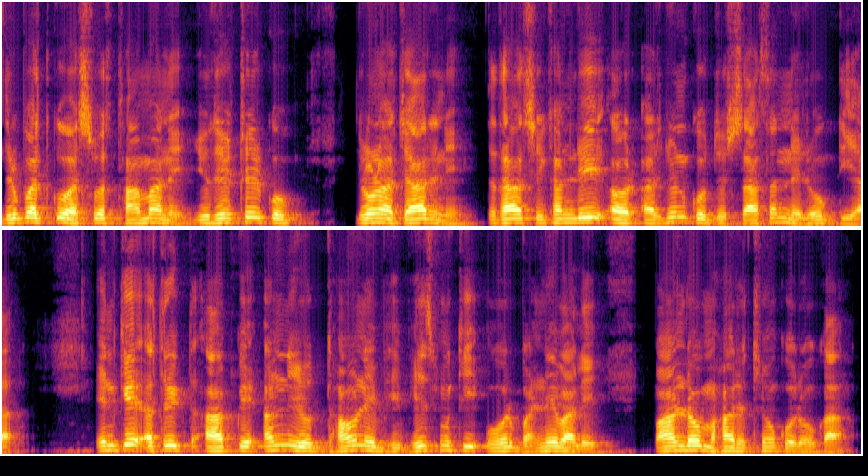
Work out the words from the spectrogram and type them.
द्रुपद को अश्वस्थामा ने, युधिष्ठिर को द्रोणाचार्य ने तथा शिखंडी और अर्जुन को दुशासन ने रोक दिया। इनके अतिरिक्त आपके अन्य योद्धाओं ने भी भीष्म की ओर बढ़ने वाले पांडव महारथियों को रोका।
